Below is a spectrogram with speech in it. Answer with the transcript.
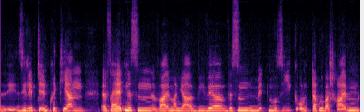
sie lebte in prekären äh, Verhältnissen, weil man ja, wie wir wissen, mit Musik und darüber schreiben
